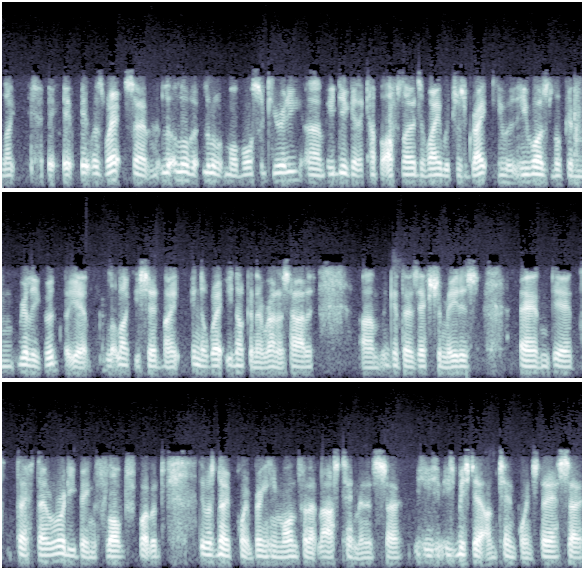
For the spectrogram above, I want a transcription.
Like it, it, it, was wet, so a little bit, little bit more ball security. Um, he did get a couple of offloads away, which was great. He was, he was looking really good. But yeah, like you said, mate, in the wet, you're not going to run as hard um, and get those extra meters. And yeah, they, they already being flogged, but there was no point bringing him on for that last 10 minutes. So he, he's missed out on 10 points there. So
